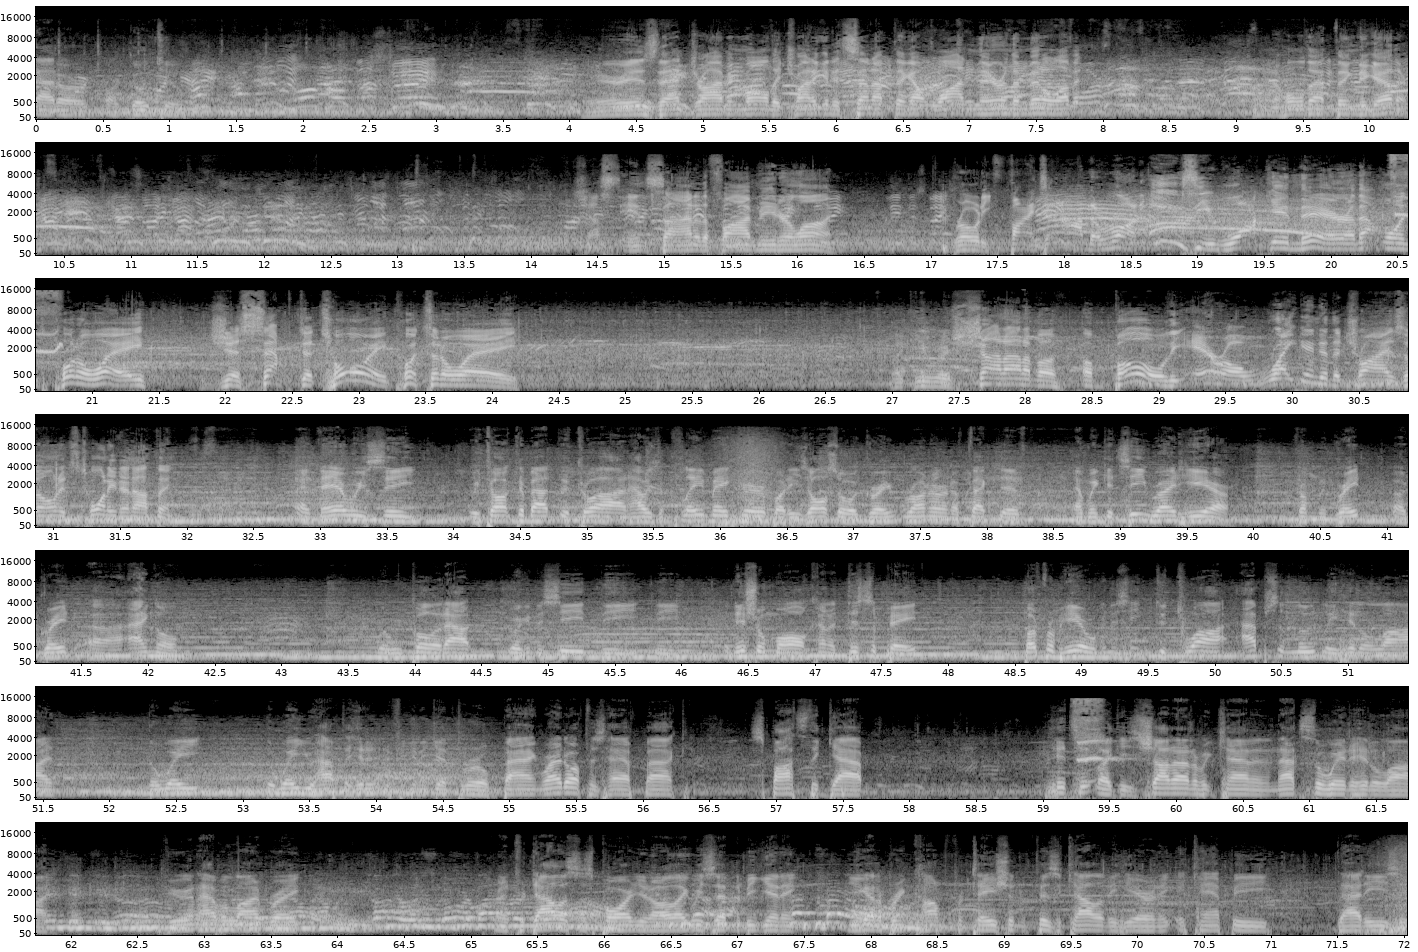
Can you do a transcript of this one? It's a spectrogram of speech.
that our, our go-to. There is that driving maul. They try to get it set up. They got Watton there in the middle of it. Trying to hold that thing together. Just inside of the five meter line. Brody finds it on the run. Easy walk in there, and that one's put away. Guiseppe Toit puts it away. Like he was shot out of a, a bow, the arrow right into the try zone. It's 20 to nothing. And there we see, we talked about du Toit and how he's a playmaker, but he's also a great runner and effective. And we can see right here from the great, a great uh, angle where we pull it out, we're going to see the, the initial maul kind of dissipate. But from here, we're going to see du Toit absolutely hit a line the way the way you have to hit it if you're going to get through. Bang, right off his halfback, spots the gap, hits it like he's shot out of a cannon, and that's the way to hit a line. If you're going to have a line break, and for Dallas's part, you know, like we said in the beginning, you got to bring confrontation and physicality here, and it, it can't be that easy.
